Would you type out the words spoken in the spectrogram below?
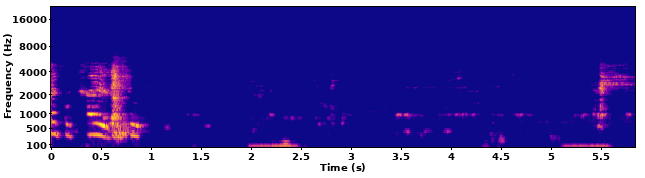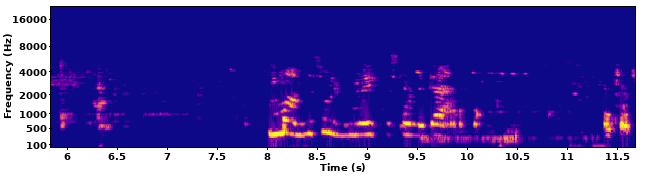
get the tires too. Mom, this one's the nicest one get. Don't touch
